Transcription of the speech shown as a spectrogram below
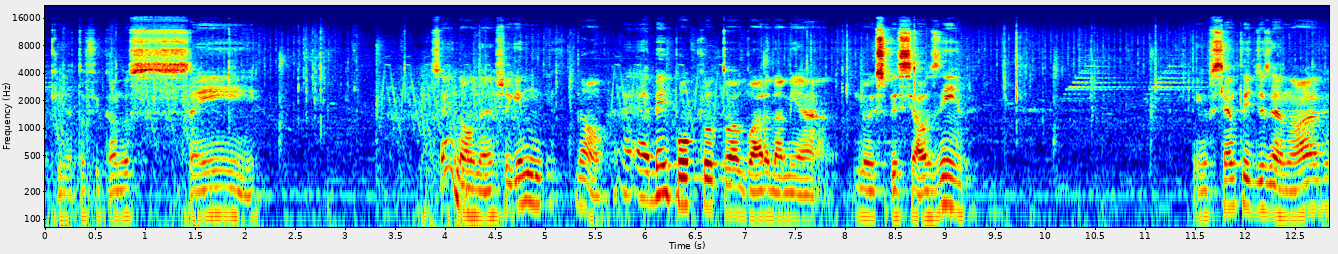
Aqui já tô ficando sem Sei não, né? Cheguei no... Não, é, é, bem pouco que eu tô agora da minha... Meu especialzinho. Tenho 119.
